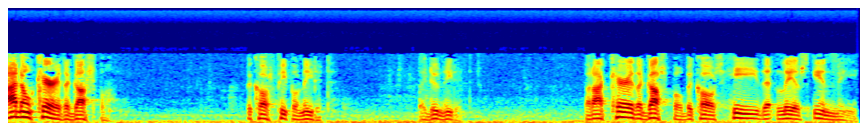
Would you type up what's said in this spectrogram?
I don't carry the gospel because people need it. They do need it. But I carry the gospel because he that lives in me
